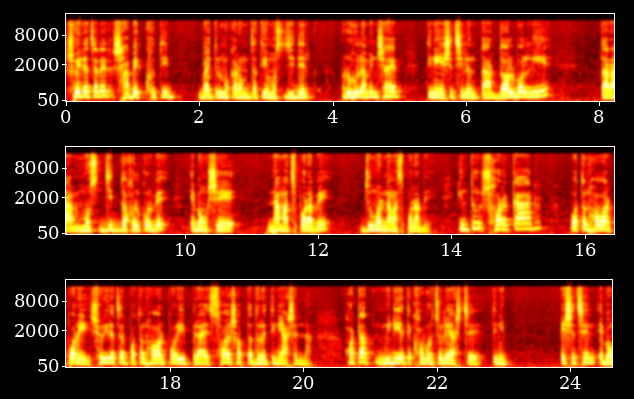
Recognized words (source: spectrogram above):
স্বৈরাচারের সাবেক খতিব বাইতুল মোকারম জাতীয় মসজিদের রুহুল আমিন সাহেব তিনি এসেছিলেন তার দলবল নিয়ে, তারা মসজিদ দখল করবে এবং সে নামাজ পড়াবে, জুমার নামাজ পড়াবে। কিন্তু সরকার পতন হওয়ার পরেই স্বৈরাচার পতন হওয়ার পরেই প্রায় ছয় সপ্তাহ ধরে তিনি আসেন না। হঠাৎ মিডিয়াতে খবর চলে আসছে, তিনি এসেছেন এবং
